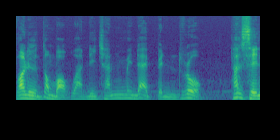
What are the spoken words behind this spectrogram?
ก่อนอื่นต้องบอกว่าดิฉันไม่ได้เป็นโรคทักษิณ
